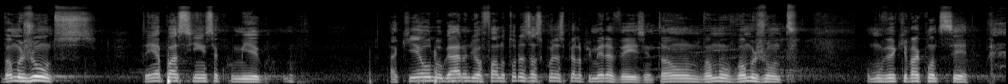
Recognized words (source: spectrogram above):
Vamos juntos. Tenha paciência comigo. Aqui é o lugar onde eu falo todas as coisas pela primeira vez, então vamos, vamos junto. Vamos ver o que vai acontecer.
